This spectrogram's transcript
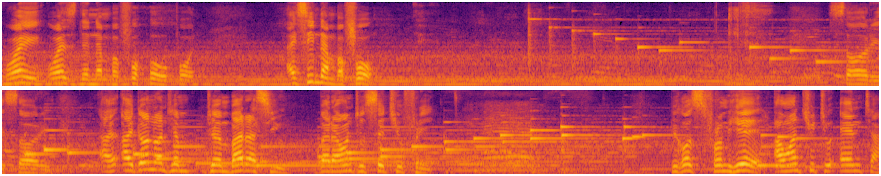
Why what's the number four, Paul? I see number four. Sorry, sorry. I, I don't want to, to embarrass you, but I want to set you free. Because from here, I want you to enter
